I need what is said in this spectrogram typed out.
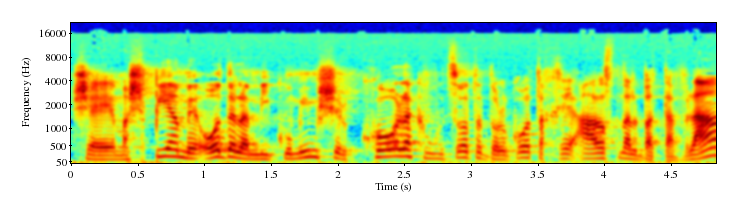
שמשפיע מאוד על המיקומים של כל הקבוצות הדולקות אחרי ארסנל בטבלה.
